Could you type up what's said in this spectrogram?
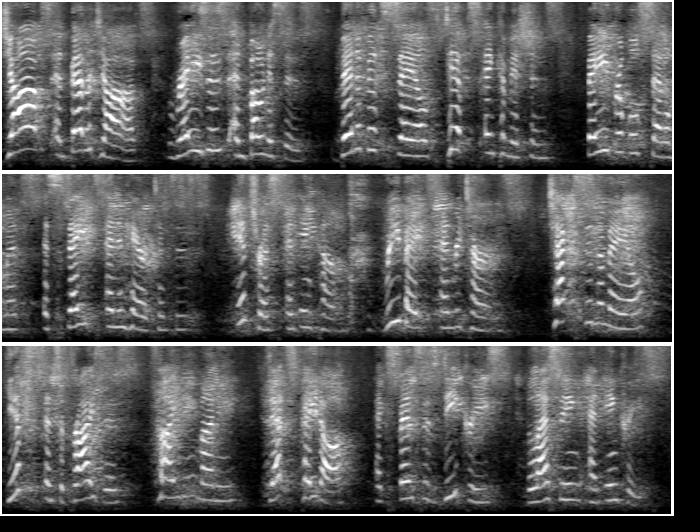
jobs and better jobs, raises and bonuses, benefits, sales, tips and commissions, favorable settlements, estates and inheritances, interest and income, rebates and returns, checks in the mail, gifts and surprises, finding money, debts paid off, expenses decrease, blessing and increase.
